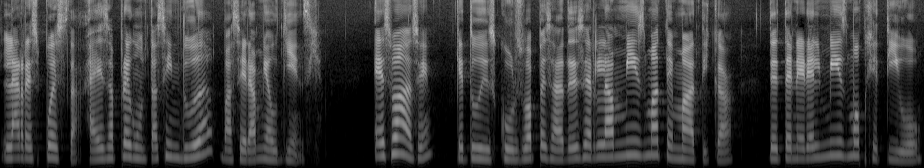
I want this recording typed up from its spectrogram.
La respuesta a esa pregunta sin duda va a ser a mi audiencia. Eso hace que tu discurso, a pesar de ser la misma temática, de tener el mismo objetivo,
